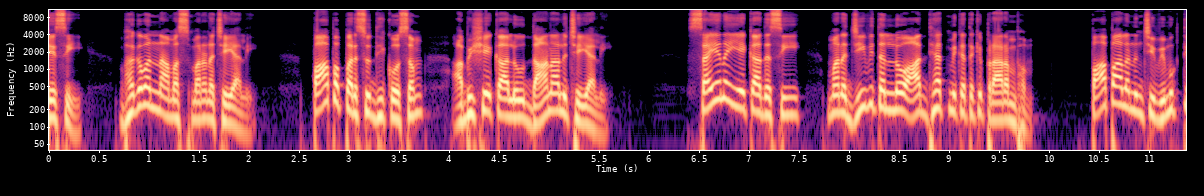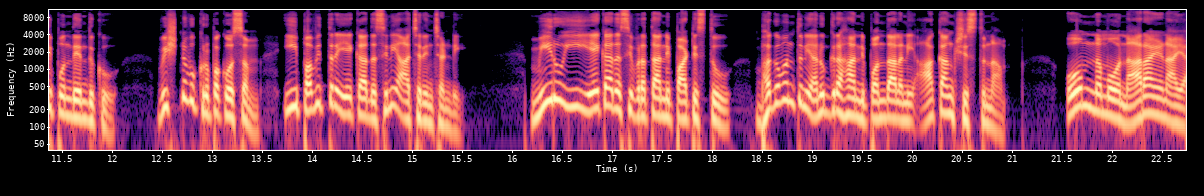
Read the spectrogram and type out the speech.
చేసి భగవన్నామస్మరణ చెయ్యాలి పాప పరిశుద్ధి కోసం అభిషేకాలు దానాలు చెయ్యాలి శయన ఏకాదశి మన జీవితంలో ఆధ్యాత్మికతకి ప్రారంభం. పాపాల నుంచి విముక్తి పొందేందుకు విష్ణువు కృపకోసం ఈ పవిత్ర ఏకాదశిని ఆచరించండి. మీరు ఈ ఏకాదశి వ్రతాన్ని పాటిస్తూ భగవంతుని అనుగ్రహాన్ని పొందాలని ఆకాంక్షిస్తున్నాం. ఓం నమో నారాయణాయ.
